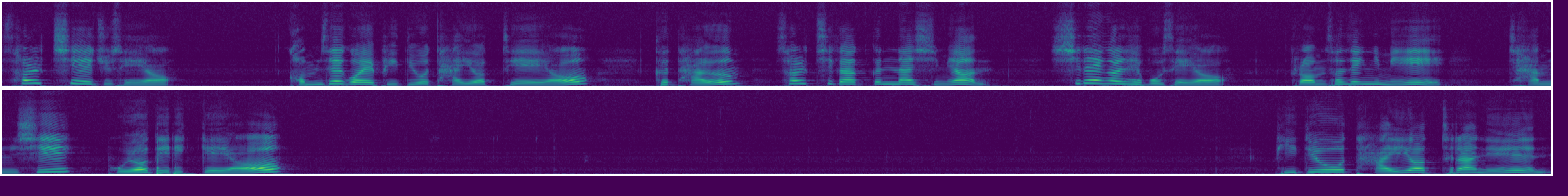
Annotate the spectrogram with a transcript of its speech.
설치해 주세요. 검색어에 비디오 다이어트예요. 그 다음 설치가 끝나시면 실행을 해보세요. 그럼 선생님이 잠시 보여드릴게요. 비디오 다이어트라는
